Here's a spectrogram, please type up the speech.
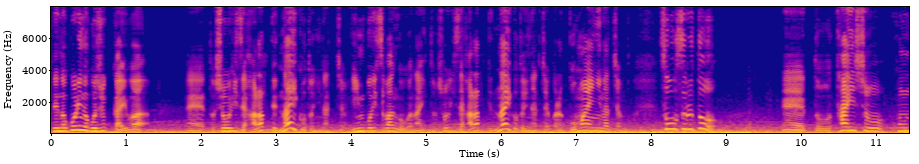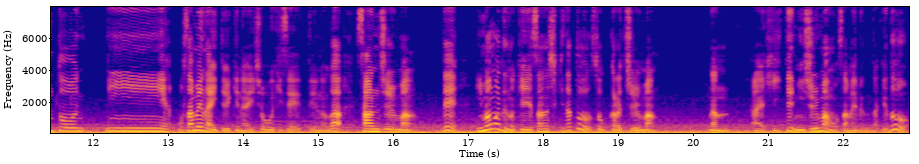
で、残りの50回は、えっ、ー、と、消費税払ってないことになっちゃう。インボイス番号がないと消費税払ってないことになっちゃうから5万円になっちゃうと。そうすると、えっ、ー、と、対象、本当に納めないといけない消費税っていうのが30万で、今までの計算式だとそこから10万なん引いて20万納めるんだけど、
